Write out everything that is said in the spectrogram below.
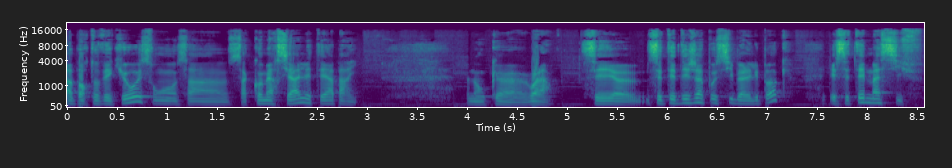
à Porto Vecchio, et son sa, sa commerciale était à Paris. Donc euh, voilà, c'est euh, c'était déjà possible à l'époque et c'était massif.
